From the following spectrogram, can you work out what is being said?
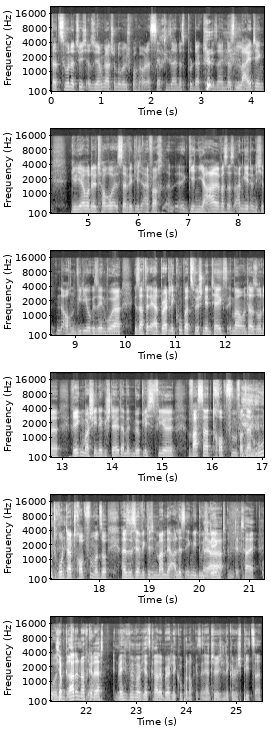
dazu natürlich, also wir haben gerade schon drüber gesprochen, aber das Set-Design, das Production-Design, das Lighting, Guillermo del Toro ist da wirklich einfach äh, genial, was das angeht. Und ich habe auch ein Video gesehen, wo er gesagt hat, er hat Bradley Cooper zwischen den Takes immer unter so eine Regenmaschine gestellt, damit möglichst viel Wassertropfen von seinem Hut runtertropfen und so. Also es ist ja wirklich ein Mann, der alles irgendwie durchdenkt. Ja, im Detail. Und- ich habe gerade noch ja. gedacht, in welchem Film habe ich jetzt gerade Bradley Cooper noch gesehen? Ja, natürlich, Licorice Pizza.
